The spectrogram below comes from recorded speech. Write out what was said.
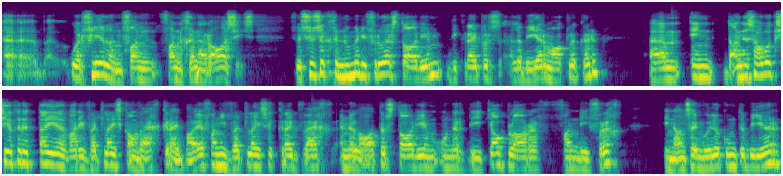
uh oorvleueling van van generasies. So soos ek genoem het die vroeë stadium, die kruipers hulle beheer makliker. Ehm um, en dan is daar ook sekere tye waar die witluis kan wegkruip. Baie van die witluise kruip weg in 'n later stadium onder die kelkblare van die vrug en dan s'hy moeilik om te beheer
